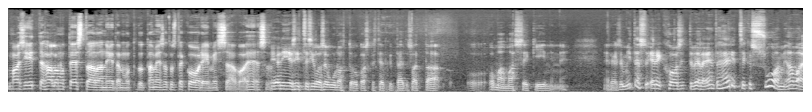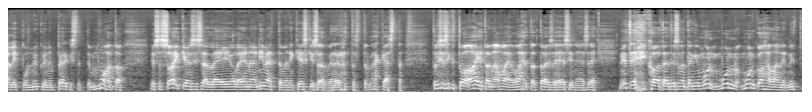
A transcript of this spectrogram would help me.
mä olisin itse halunnut testailla niitä, mutta tota, me ei saatu sitä koodia missään vaiheessa. Ja niin, ja sitten silloin se unohtuu, koska sitten täytyisi laittaa oma massi kiinni. Niin. Eriäse. Mitäs Erik H. sitten vielä, entä häiritsekö Suomi avainlipun nykyinen pelkistetty muoto, jossa soikeon sisällä ei ole enää nimettömäinen keskisormen erottavasta väkästä? Tulisiko tuo aitan avain vaihtaa toiseen esineeseen? Nyt Erik H. täytyy sanoa, että mun, mun, mun kohdalla niin nyt,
